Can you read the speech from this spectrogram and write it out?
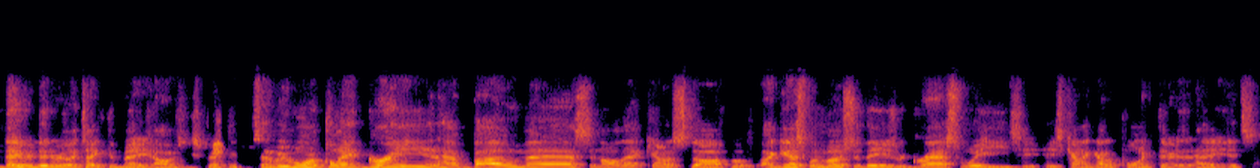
David didn't really take the bait. I was expecting. So we want to plant green and have biomass and all that kind of stuff. But I guess when most of these are grass weeds, he, he's kind of got a point there that hey, it's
